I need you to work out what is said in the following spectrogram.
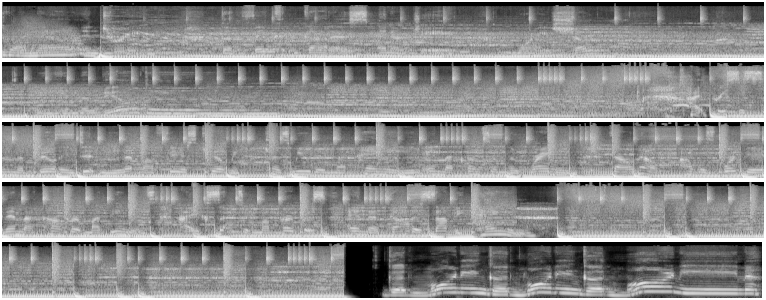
You are now entering the Thick Goddess Energy Morning Show. We in the building. High priestess in the building didn't let my fears kill me. Transmuting my pain in the cleanse in the rain. Found out I was working and I conquered my demons. I accepted my purpose and the goddess I became. Good morning, good morning, good morning.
